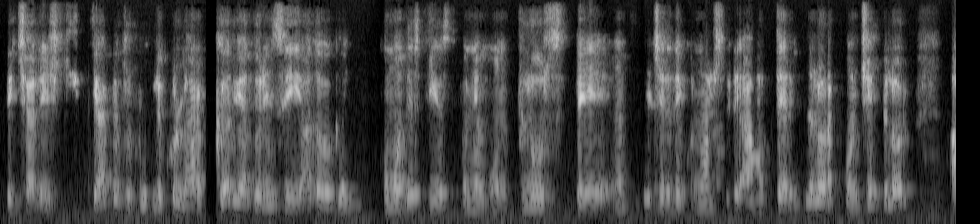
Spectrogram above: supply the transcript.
specialiști, chiar pentru publicul larg, căruia dorim să-i adăugăm cu modestie, spunem, un plus de înțelegere, de cunoaștere a termenilor, a conceptelor, a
